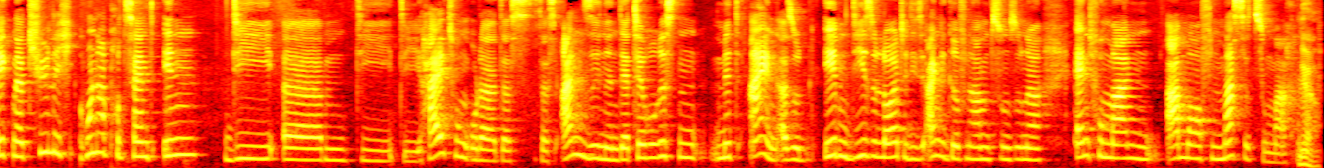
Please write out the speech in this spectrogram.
trägt natürlich 100% in die, ähm, die, die Haltung oder das, das Ansinnen der Terroristen mit ein. Also eben diese Leute, die sie angegriffen haben, zu so einer enthumanen, amorphen Masse zu machen. Ja.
